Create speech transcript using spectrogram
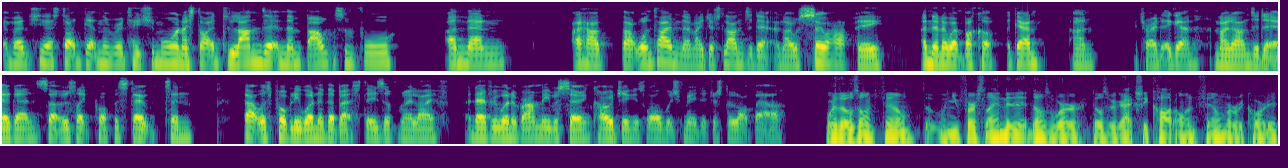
eventually I started getting the rotation more and I started to land it and then bounce and fall. And then I had that one time, then I just landed it and I was so happy. And then I went back up again and I tried it again and I landed it again. So it was like proper stoked and that was probably one of the best days of my life. And everyone around me was so encouraging as well, which made it just a lot better. Were those on film when you first landed? It those were those were actually caught on film or recorded.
